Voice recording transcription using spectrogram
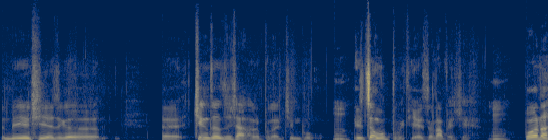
民营企业这个呃竞争之下，它是不断进步，嗯，你政府补贴是浪费钱，嗯。不过呢，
